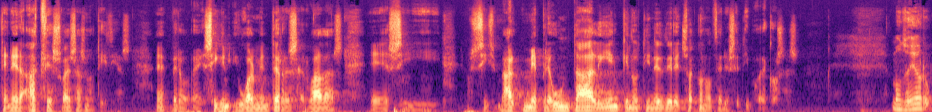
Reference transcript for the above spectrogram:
tener acceso a esas noticias. ¿eh? Pero siguen igualmente reservadas si si me pregunta alguien que no tiene derecho a conocer ese tipo de cosas. Monseñor,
